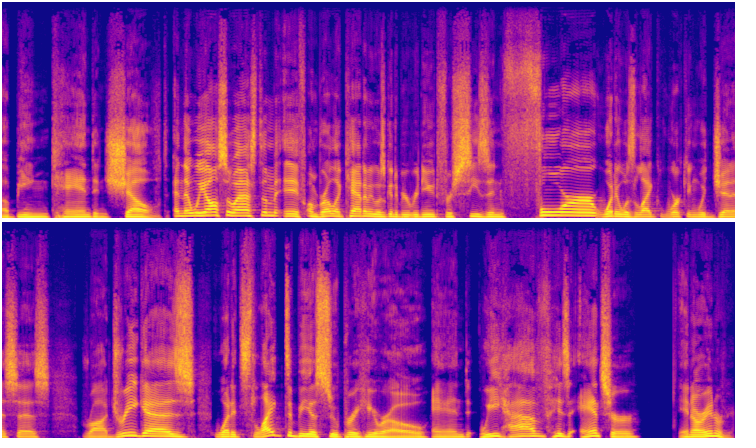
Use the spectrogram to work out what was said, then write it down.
Uh, being canned and shelved. And then we also asked him if Umbrella Academy was going to be renewed for season four, what it was like working with Genesis Rodriguez, what it's like to be a superhero. And we have his answer in our interview.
